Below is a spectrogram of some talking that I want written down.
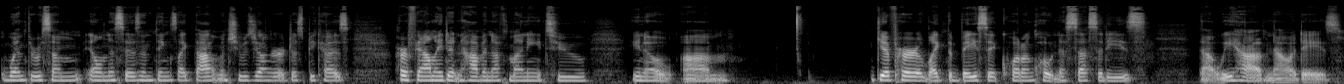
went through some illnesses and things like that when she was younger, just because her family didn't have enough money to, you know, um, give her like the basic quote unquote necessities that we have nowadays.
